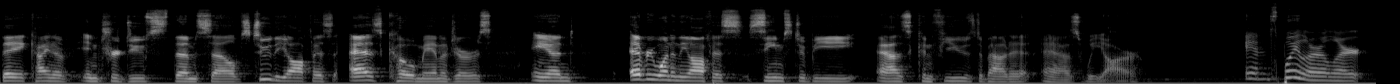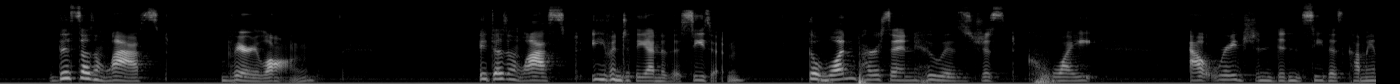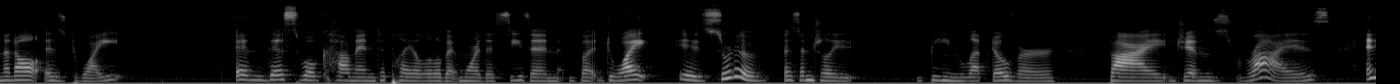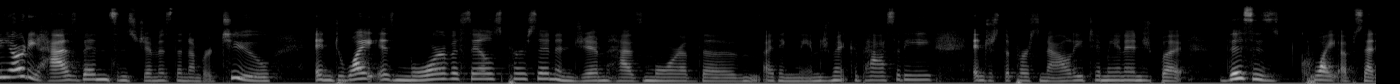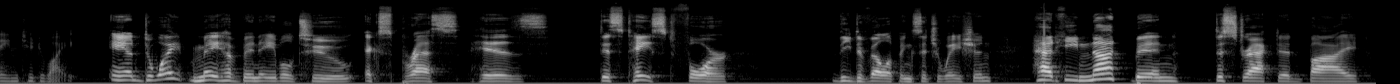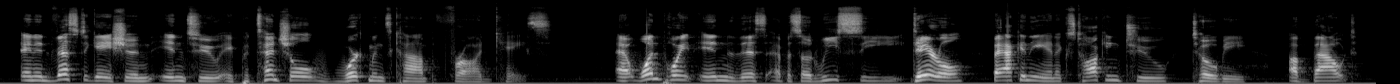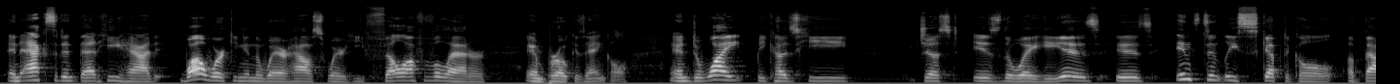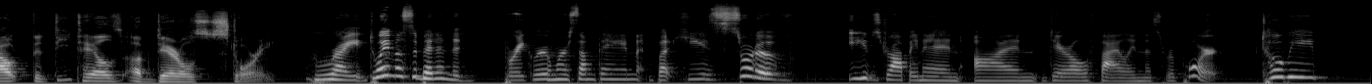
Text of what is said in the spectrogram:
they kind of introduce themselves to the office as co managers. And everyone in the office seems to be as confused about it as we are. And spoiler alert, this doesn't last very long. It doesn't last even to the end of the season. The one person who is just quite outraged and didn't see this coming at all is Dwight. And this will come into play a little bit more this season, but Dwight is sort of essentially being leapt over by Jim's rise. And he already has been since Jim is the number two. And Dwight is more of a salesperson, and Jim has more of the, I think, management capacity and just the personality to manage. But this is quite upsetting to Dwight. And Dwight may have been able to express his distaste for the developing situation had he not been distracted by an investigation into a potential workman's comp fraud case. At one point in this episode, we see Darryl back in the annex talking to Toby about an accident that he had while working in the warehouse where he fell off of a ladder and broke his ankle. And Dwight, because he just is the way he is, is instantly skeptical about the details of Darryl's story. Right. Dwight must have been in the break room or something, but he's sort of eavesdropping in on Darryl filing this report. Toby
